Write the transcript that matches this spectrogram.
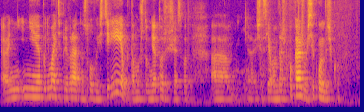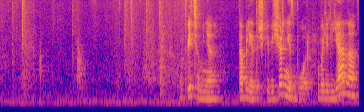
Э, не понимайте превратно слово истерия, потому что у меня тоже сейчас вот, сейчас я вам даже покажу, секундочку. Вот видите, у меня таблеточки, вечерний сбор, валерьяна,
